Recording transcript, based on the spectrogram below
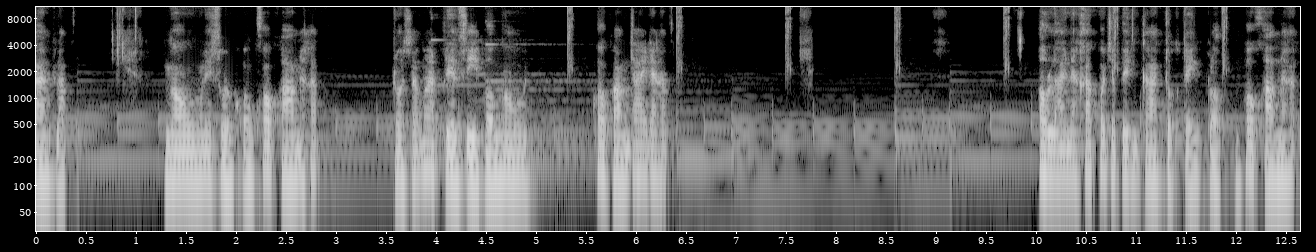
การปรับเงาในส่วนของข้อความนะครับ เราสามารถเปลี่ยนสีของเงาข้อความได้นะครับ เอาไลน์นะครับก็จะเป็นการตกแต่งกรอบของข้อความนะครับ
